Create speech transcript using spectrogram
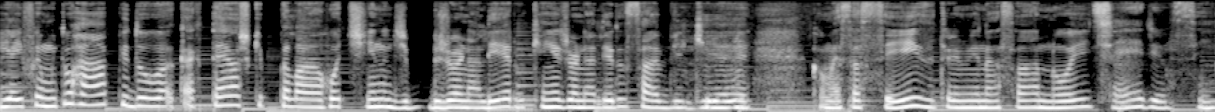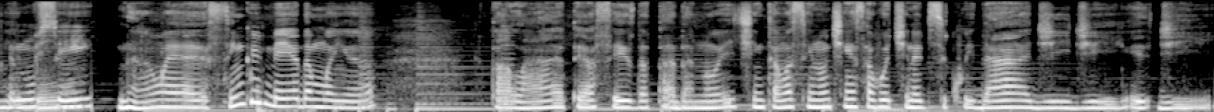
e aí foi muito rápido, até acho que pela rotina de jornaleiro, quem é jornaleiro sabe que uhum. é, começa às seis e termina só à noite. Sério? Sim. Eu é não bem, sei. Não, é cinco e meia da manhã, tá lá até às seis da, da noite. Então, assim, não tinha essa rotina de se cuidar, de, de, de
